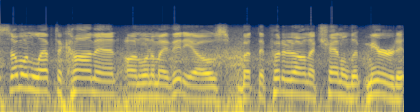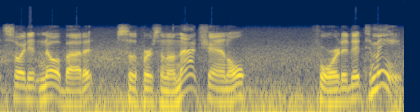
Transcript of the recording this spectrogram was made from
Someone left a comment on one of my videos, but they put it on a channel that mirrored it, so I didn't know about it. So the person on that channel forwarded it to me.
